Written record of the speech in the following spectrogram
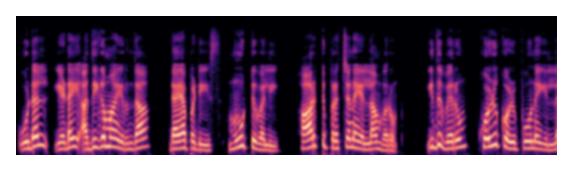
உடல் எடை அதிகமா இருந்தா டயாபடீஸ் மூட்டு வலி ஹார்ட் பிரச்சனை எல்லாம் வரும். இது வெறும் கொழு கொழு பூனை இல்ல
